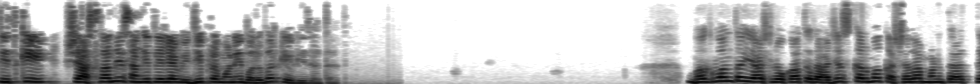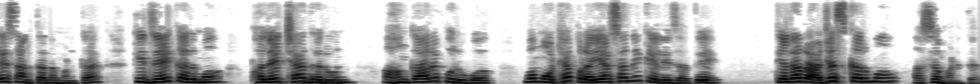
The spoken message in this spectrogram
तितकी शास्त्रांनी सांगितलेल्या विधीप्रमाणे बरोबर केली जातात. भगवंत या श्लोकात राजस्कर्म कशाला म्हणतात ते सांगताना म्हणतात की जे कर्म फलेच्छा धरून अहंकारपूर्वक व मोठ्या प्रयासाने केले जाते त्याला राजस्कर्म असं म्हणतात.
